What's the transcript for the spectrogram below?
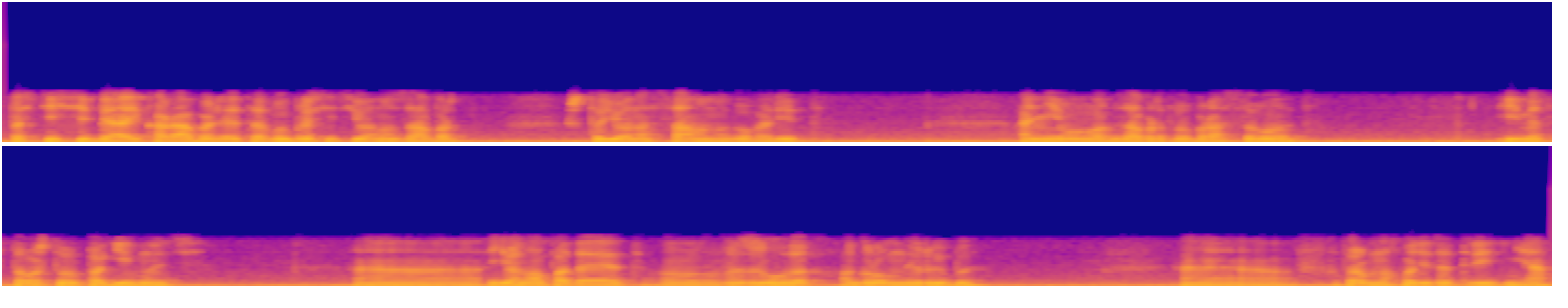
спасти себя и корабль – это выбросить Йону за борт, что Йона сам и говорит. Они его за борт выбрасывают, и вместо того, чтобы погибнуть, э, Йона попадает в желудок огромной рыбы, э, в котором находится три дня.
